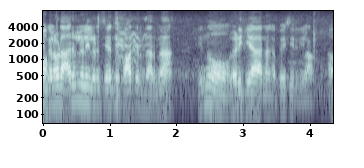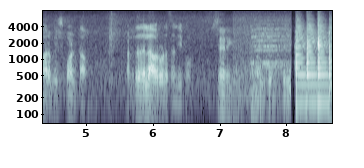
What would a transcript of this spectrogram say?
எங்களோட அருள்நிலையோட சேர்த்து பார்த்திருந்தாருன்னா இன்னும் வேடிக்கையா நாங்க பேசியிருக்கலாம். அவரை மிஸ் பண்ணிட்டோம். அடுத்ததுல அவரோட சந்திப்போம். சரிங்க.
